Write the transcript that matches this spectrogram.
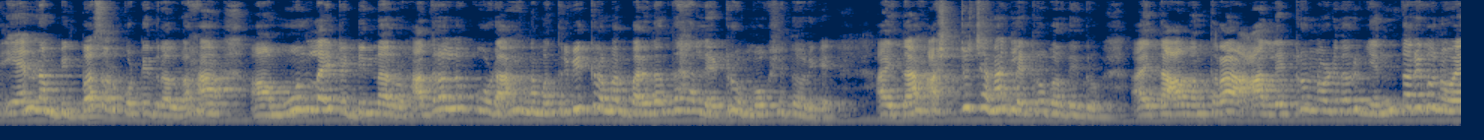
ಏನು ನಮ್ಮ ಬಿಗ್ ಬಾಸ್ ಅವ್ರು ಕೊಟ್ಟಿದ್ರಲ್ವ? ಮೂನ್ ಲೈಟ್ ಡಿನ್ನರ್ ಅದರಲ್ಲೂ ಕೂಡ ನಮ್ಮ ತ್ರಿವಿಕ್ರಮರ್ ಬರೆದಂತಹ ಲೆಟ್ರು ಮೋಕ್ಷಿತ್ ಅವರಿಗೆ ಆಯ್ತಾ? ಅಷ್ಟು ಚೆನ್ನಾಗಿ ಲೆಟ್ರು ಬರೆದಿದ್ರು. ಆಯ್ತಾ? ಆ ಒಂಥರ ಆ ಲೆಟ್ರು ನೋಡಿದವ್ರಿಗೆ ಎಂತರಿಗೂ ನೋವೆ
